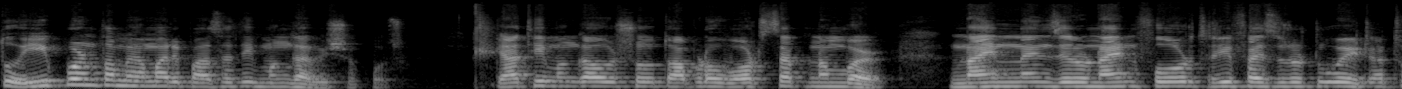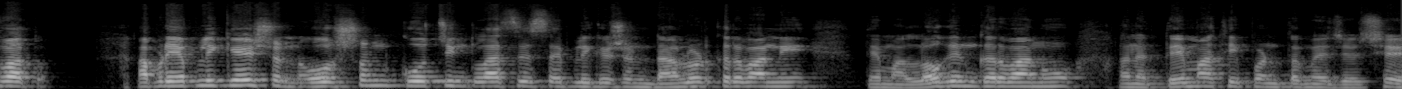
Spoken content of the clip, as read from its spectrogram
તો એ પણ તમે અમારી પાસેથી મંગાવી શકો છો. ક્યાંથી મંગાવશો? તો આપણો WhatsApp number nine nine zero nine four three five zero two eight અથવા તો આપણી application ocean coaching classes application download કરવાની, તેમાં લોગિન કરવાનું, અને તેમાંથી પણ તમે જે છે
